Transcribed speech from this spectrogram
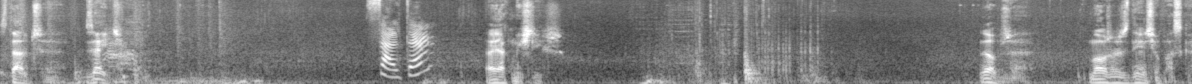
Starczy. Zejdź. Saltem? A jak myślisz? Dobrze. Możesz zdjąć opaskę.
